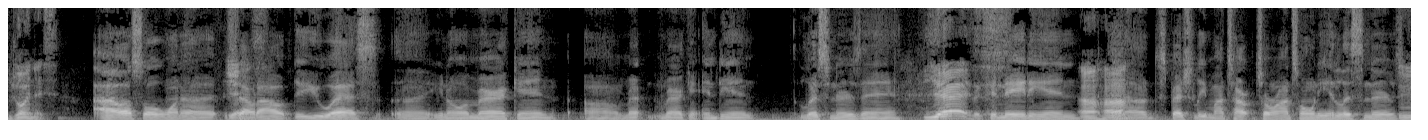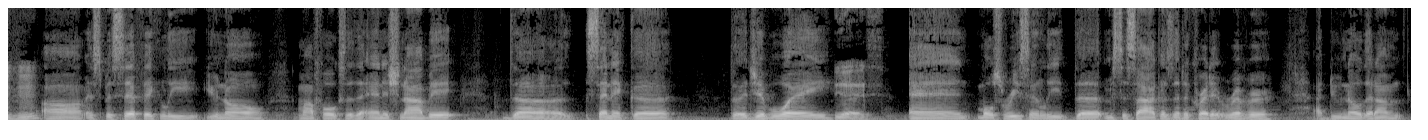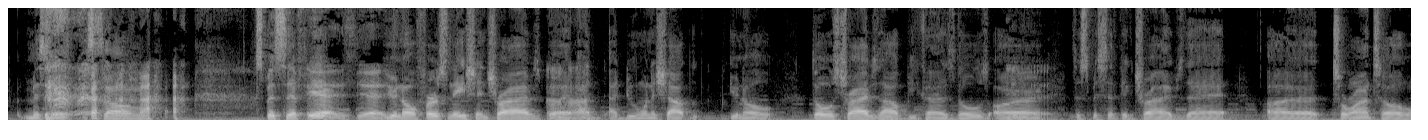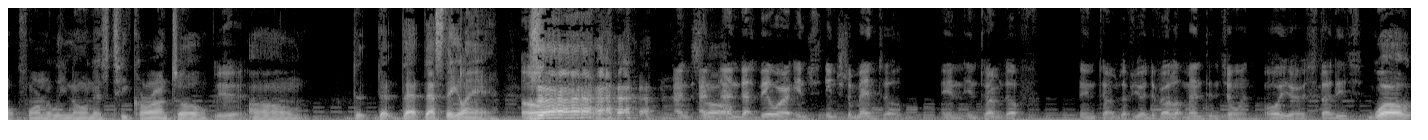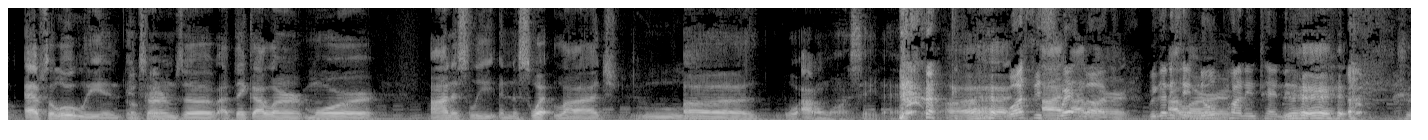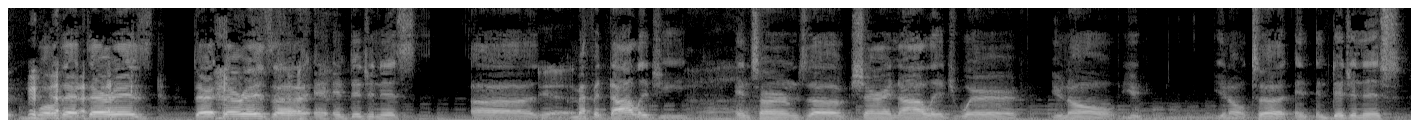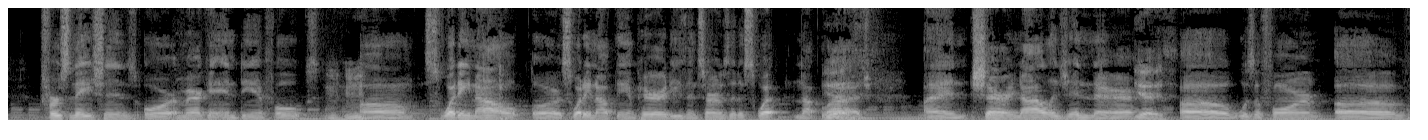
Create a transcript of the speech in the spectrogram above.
Join us. I also want to Yes. shout out the U.S. Uh, you know American um, American Indian listeners and Yes. the, Canadian, Uh-huh. uh, especially my Tor- Torontonian listeners, Mm-hmm. um, and specifically, you know, my folks of the Anishinaabe, the Seneca, the Ojibwe, Yes. and most recently the Mississaugas of the Credit River. I do know that I'm missing some specific, Yes, yes. you know, First Nation tribes, but Uh-huh. I, I do want to shout, you know, those tribes out because those are Yeah. the specific tribes that uh, Toronto, formerly known as T. Toronto, Yeah. um, th- that that that's their land. Oh. And So- and, and that they were in, instrumental in, in terms of in terms of your development and so on or your studies. Well, absolutely. In, in Okay. terms of, I think I learned more honestly in the Sweat Lodge. Ooh. Uh, well, I don't want to say that. Uh, What's the sweat I lodge? learned- We're gonna I say no pun intended. well, there there is there there is a in- indigenous uh, Yeah. methodology Ah. in terms of sharing knowledge, where you know you you know to in, indigenous. First Nations or American Indian folks Mm-hmm. um, sweating out or sweating out the impurities in terms of the sweat not Yes. And sharing knowledge in there Yes. uh, was a form of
